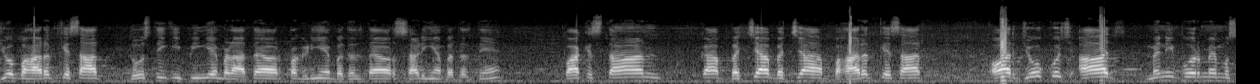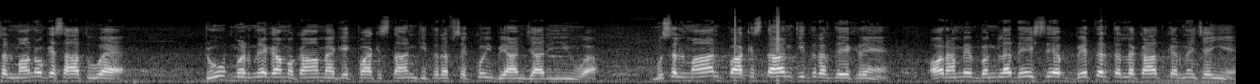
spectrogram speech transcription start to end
जो भारत के साथ दोस्ती की पींगें बढ़ाता है और पगड़ियाँ बदलता है और साड़ियाँ बदलते हैं। पाकिस्तान का बच्चा बच्चा भारत के साथ और जो कुछ आज मणिपुर में मुसलमानों के साथ हुआ है, डूब मरने का मकाम है कि पाकिस्तान की तरफ़ से कोई बयान जारी नहीं हुआ। मुसलमान पाकिस्तान की तरफ़ देख रहे हैं और हमें बांग्लादेश से अब बेहतर तल्लक़ात करने चाहिए।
